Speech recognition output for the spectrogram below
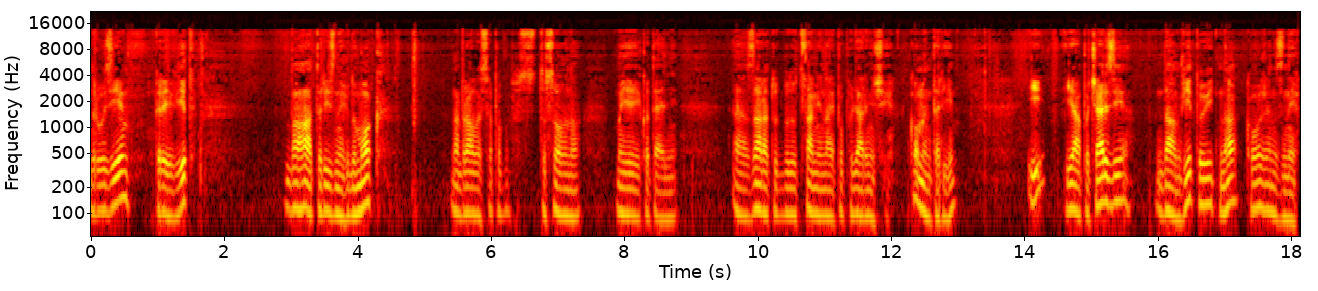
Друзі, привіт! Багато різних думок набралося стосовно моєї котельні. Е, Зараз тут будуть самі найпопулярніші коментарі. І я по черзі дам відповідь на кожен з них.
